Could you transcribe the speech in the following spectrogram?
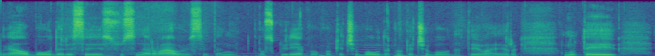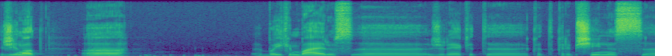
Gal bauda jisai susinervavo, jisai ten paskui rėko, kokia čia bauda, kokia čia bauda. Tai va, ir, nu tai, žinot, uh, Baigim bairius, e, žiūrėkit, e, kad krepšinis, e,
